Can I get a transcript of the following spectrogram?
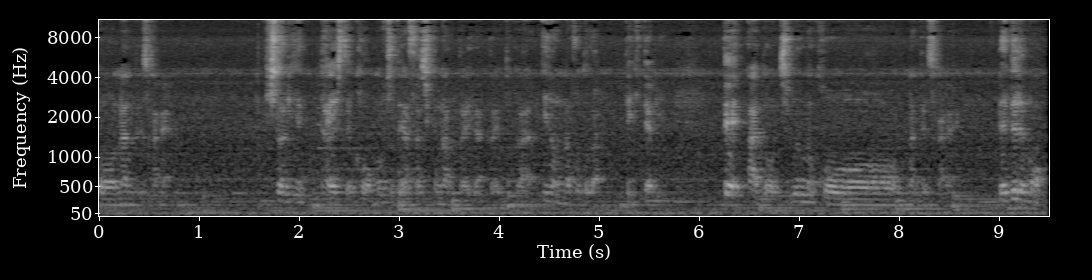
こうなんですかね。人に対してこうもうちょっと優しくなったりだったりとかいろんなことができたりであと自分のこう何ていうんですかねレベルも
